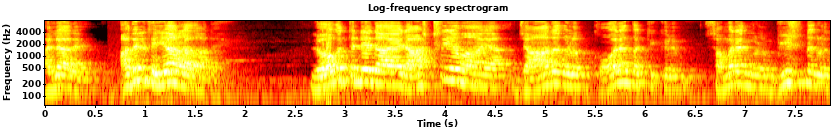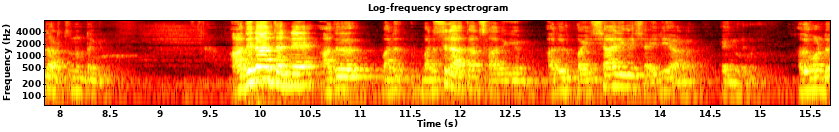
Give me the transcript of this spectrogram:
അല്ലാതെ അതിന് തയ്യാറാകാതെ ലോകത്തിന്റെതായ രാഷ്ട്രീയമായ ജാഥകളും കോലം കത്തിക്കലും സമരങ്ങളും ഭീഷണികളും നടത്തുന്നുണ്ടെങ്കിൽ അതിനാൽ തന്നെ അത് മനസ്സിലാക്കാൻ സാധിക്കും അതൊരു പൈശാരിക ശൈലിയാണ് എന്നുള്ളത്. അതുകൊണ്ട്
